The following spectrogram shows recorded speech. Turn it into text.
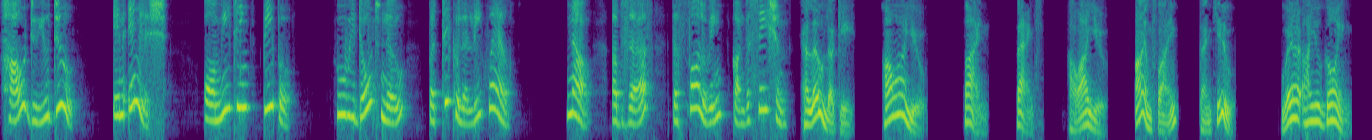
how do you do in English or meeting people who we don't know particularly well. Now, observe the following conversation. Hello, Lucky. How are you? Fine. Thanks. How are you? I am fine. Thank you. Where are you going?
